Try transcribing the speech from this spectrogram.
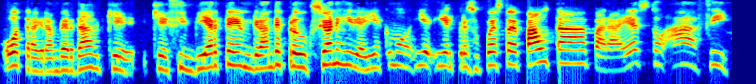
otra gran verdad, que, se invierte en grandes producciones y de ahí es como, y, el presupuesto de pauta para esto, ah, sí,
